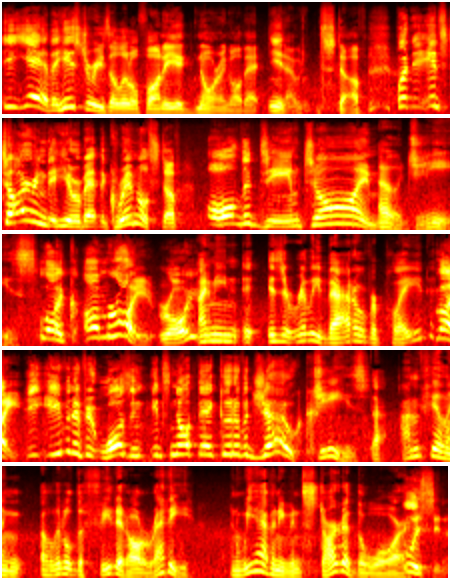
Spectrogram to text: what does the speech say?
yeah, the history's a little funny, ignoring all that, you know, stuff. But it's tiring to hear about the criminal stuff all the damn time. Oh, jeez. Like, I'm right, right? I mean, i- is it really that overplayed? Mate, e- even if it wasn't, it's not that good of a joke. Jeez, I- I'm feeling a little defeated already. And we haven't even started the war. Listen,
